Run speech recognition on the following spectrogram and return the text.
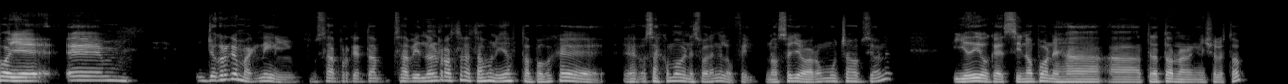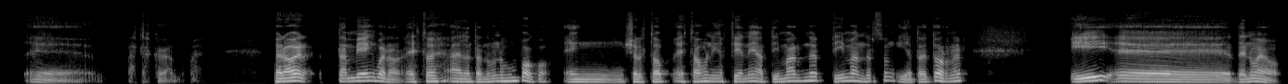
Oye, em, yo creo que McNeil, o sea, porque sabiendo el rostro de Estados Unidos, tampoco es que, eh, o sea, es como Venezuela en el outfield, no se llevaron muchas opciones, y yo digo que si no pones a, a Trea Turner en el shortstop, eh, la estás cagando, pues. Pero a ver, también, bueno, esto es adelantándonos un poco, en shortstop Estados Unidos tiene a Tim, Ander- Tim Anderson y a Trea Turner, y eh, de nuevo,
